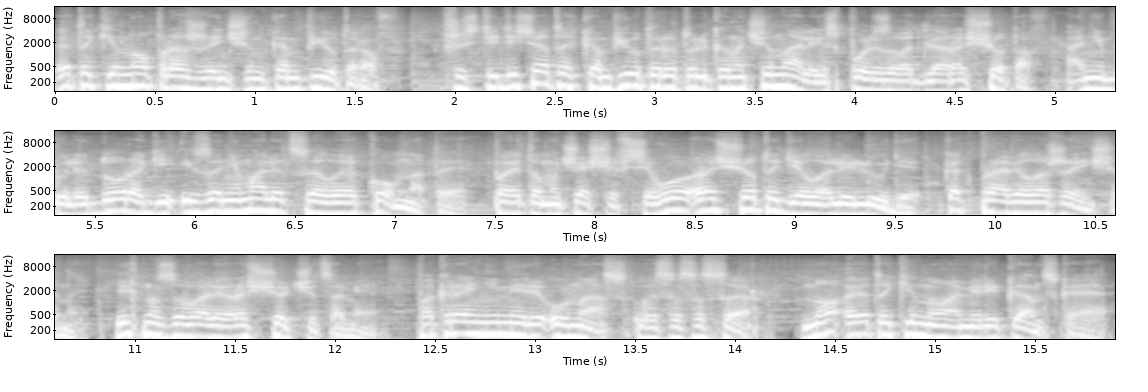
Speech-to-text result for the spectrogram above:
Это кино про женщин-компьютеров. В 60-х компьютеры только начинали использовать для расчетов. Они были дороги и занимали целые комнаты. Поэтому чаще всего расчеты делали люди, как правило, женщины. Их называли расчетчицами. По крайней мере у нас, в СССР. Но это кино американское.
